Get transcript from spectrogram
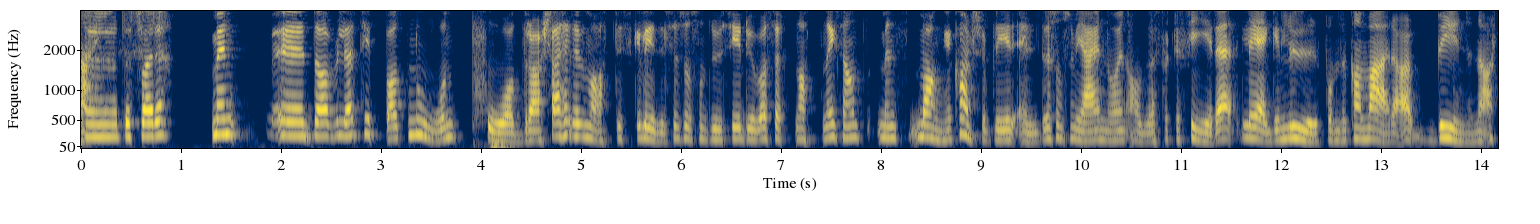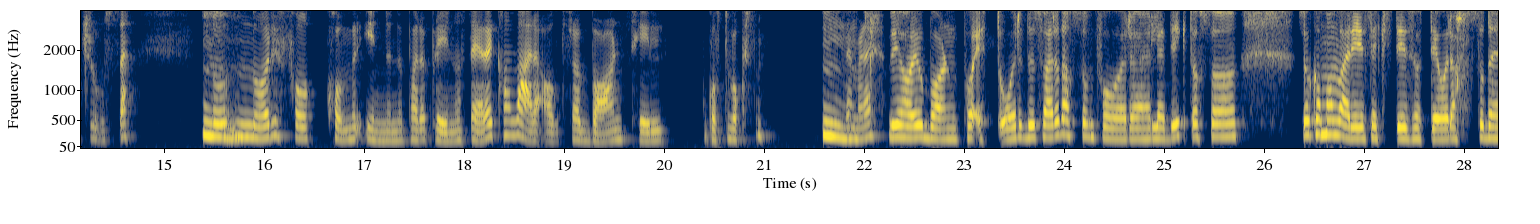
uh, dessverre. Men uh, da vil jeg tippe at noen pådrar seg revmatiske lidelser, sånn som du sier, du var 17-18, ikke sant, mens mange kanskje blir eldre, sånn som jeg nå i en alder av 44. Legen lurer på om det kan være begynnende artrose. Så mm. når folk kommer inn under paraplyen hos dere, kan være alt fra barn til godt voksen. Mm. Stemmer det? Vi har jo barn på ett år, dessverre, da, som får uh, leddgikt. Og så, så, kan man være i 60-70-åra. Så det,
